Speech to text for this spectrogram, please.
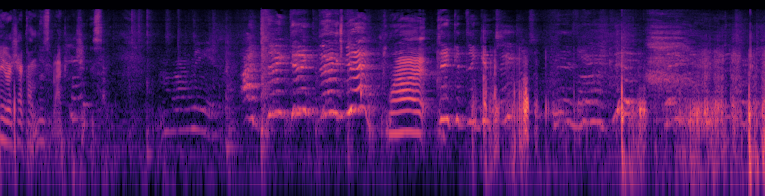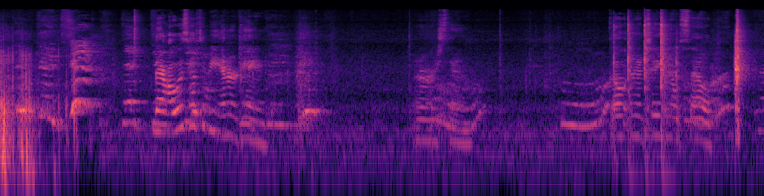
Let me go check on this mac and cheese. Mommy. I. What? Think it, think it, think. They always have to be entertained. I don't understand. Go entertain yourself. No.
